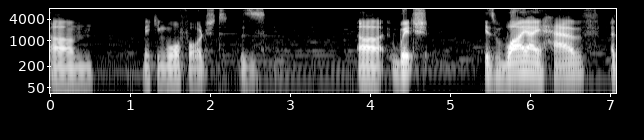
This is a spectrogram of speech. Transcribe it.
um, making warforged, uh, which is why I have a,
